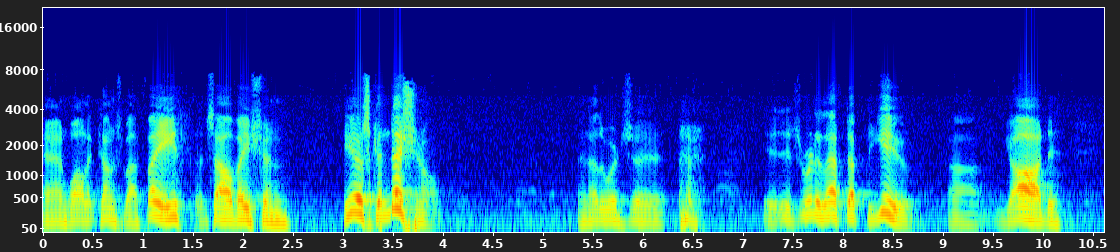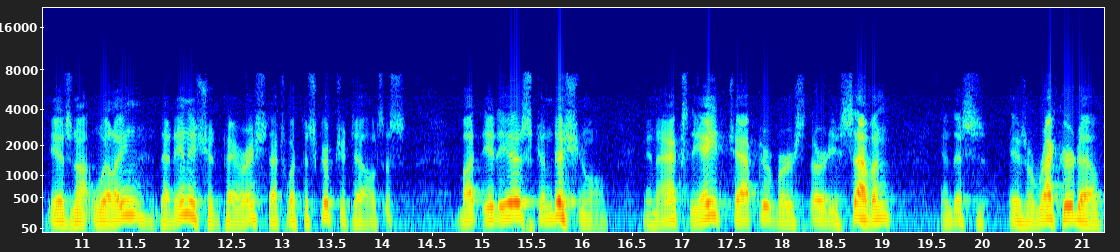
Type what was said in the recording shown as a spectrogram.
and while it comes by faith, salvation is conditional. In other words, uh, it's really left up to you. Uh, God is not willing that any should perish. That's what the Scripture tells us. But it is conditional. In Acts, the 8th chapter, verse 37, and this is a record of,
